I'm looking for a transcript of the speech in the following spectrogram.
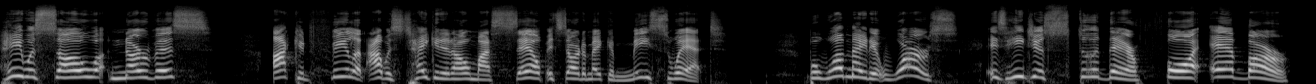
He was so nervous. I could feel it. I was taking it on myself. It started making me sweat. But what made it worse is he just stood there forever.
